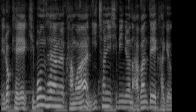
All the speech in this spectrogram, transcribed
이렇게 기본 사양을 강화한 2022년 아반떼의 가격은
